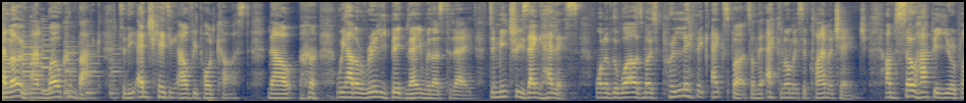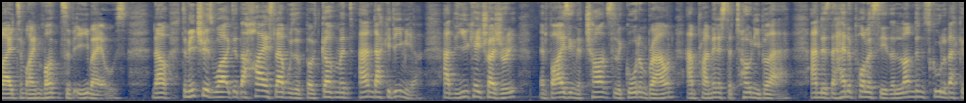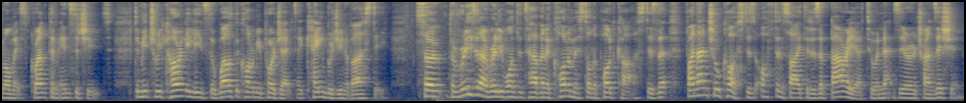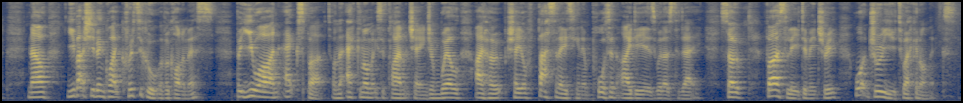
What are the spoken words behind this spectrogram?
Hello and welcome back to the Educating Alfie podcast. Now, we have a really big name with us today Dimitri Zenghelis, one of the world's most prolific experts on the economics of climate change. I'm so happy you replied to my months of emails. Now, Dimitri has worked at the highest levels of both government and academia at the UK Treasury advising the Chancellor Gordon Brown and Prime Minister Tony Blair, and is the head of policy at the London School of Economics Grantham Institute. Dimitri currently leads the Wealth Economy Project at Cambridge University. So, the reason I really wanted to have an economist on the podcast is that financial cost is often cited as a barrier to a net zero transition. Now, you've actually been quite critical of economists, but you are an expert on the economics of climate change and will, I hope, share your fascinating and important ideas with us today. So, firstly, Dimitri, what drew you to economics?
